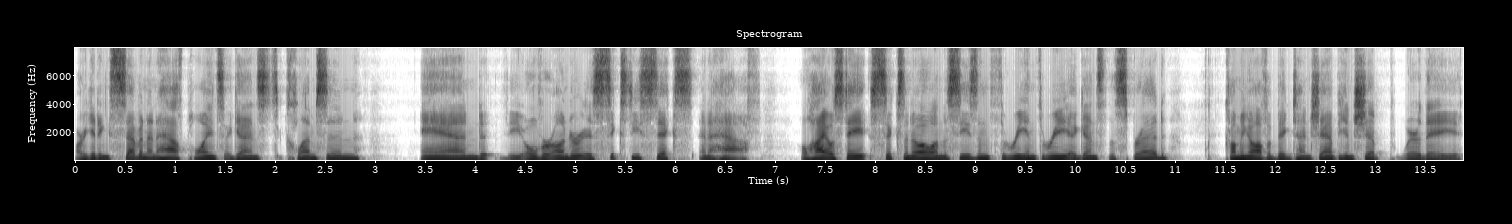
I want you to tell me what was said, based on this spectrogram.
are getting seven and a half points against Clemson, and the over under is 66 and a half. Ohio State 6 and 0 on the season, 3 and 3 against the spread, coming off a Big 10 championship where they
